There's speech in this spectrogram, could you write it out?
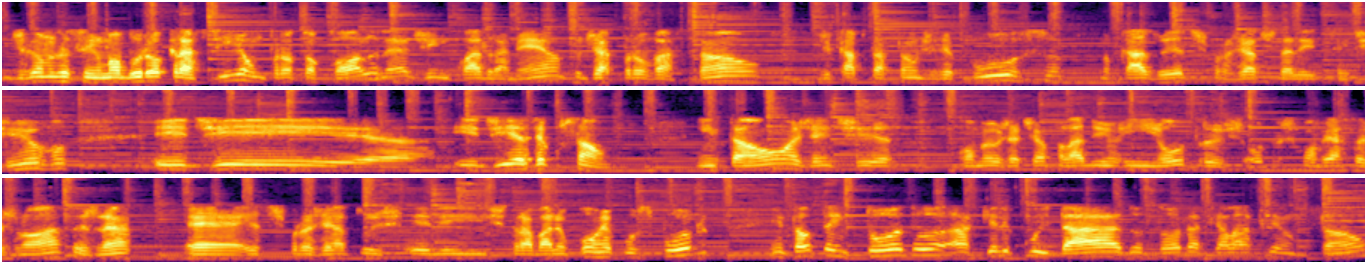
digamos assim, uma burocracia, um protocolo, né, de enquadramento, de aprovação, de captação de recurso, no caso esses projetos da lei de incentivo, e de, e de execução. Então, a gente, como eu já tinha falado em, em outras, outras conversas nossas, né, é, esses projetos eles trabalham com recurso público, então tem todo aquele cuidado, toda aquela atenção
